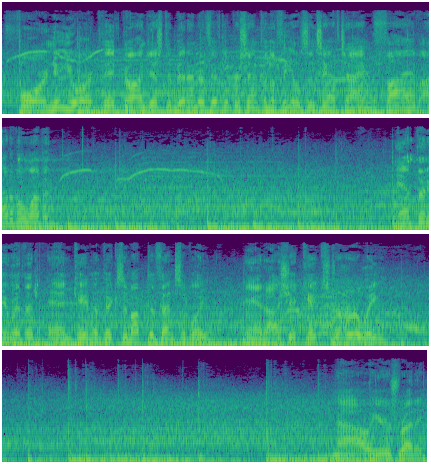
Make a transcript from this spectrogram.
For New York, they've gone just a bit under 50% from the field since halftime. 5 out of 11. Anthony with it, and Kaman picks him up defensively. And Asik kicks to Early. Now here's Redick.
